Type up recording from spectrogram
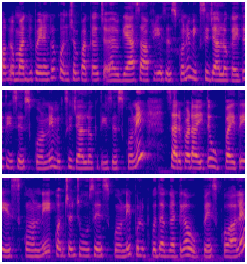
మాకు మగ్గిపోయాక కొంచెం పక్క గ్యాస్ ఆఫ్ చేసేసుకొని మిక్సీ జార్లోకి అయితే తీసేసుకోండి. మిక్సీ జార్లోకి తీసేసుకొని సరిపడా అయితే ఉప్పు అయితే వేసుకోండి. కొంచెం చూసేసుకోండి. పులుపుకు తగ్గట్టుగా ఉప్పు వేసుకోవాలి.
